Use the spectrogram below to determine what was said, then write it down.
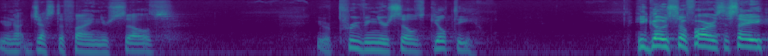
You're not justifying yourselves, you are proving yourselves guilty. He goes so far as to say,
